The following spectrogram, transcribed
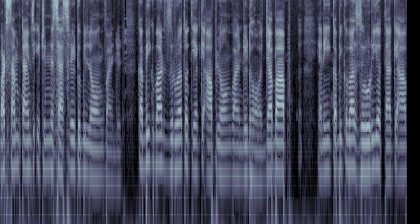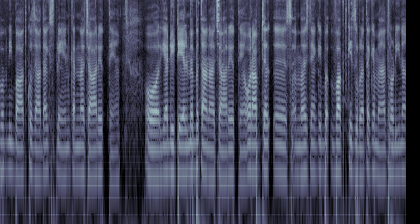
But sometimes it is necessary to be long winded کبھی کبھار ضرورت ہوتی ہے کہ آپ لانگ وائنڈیڈ ہو جب آپ یعنی کبھی کبھار ضروری ہوتا ہے کہ آپ اپنی بات کو زیادہ ایکسپلین کرنا چاہ رہے ہوتے ہیں اور یا ڈیٹیل میں بتانا چاہ رہے ہوتے ہیں اور آپ سمجھتے ہیں کہ وقت کی ضرورت ہے کہ میں تھوڑی نا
